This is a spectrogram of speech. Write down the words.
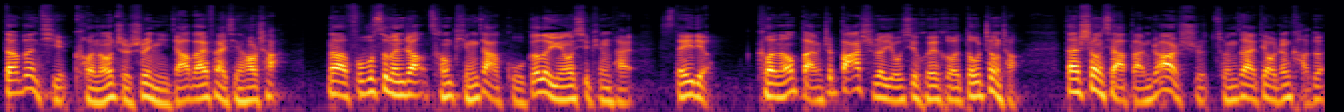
但问题可能只是你家 WiFi 信号差。那福布斯文章曾评价谷歌的云游戏平台 Stadia，可能百分之八十的游戏回合都正常，但剩下百分之二十存在掉帧卡顿。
